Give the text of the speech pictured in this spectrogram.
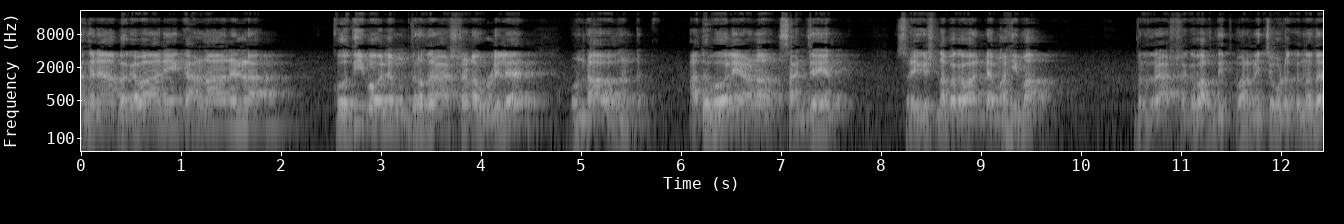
അങ്ങനെ ആ ഭഗവാനെ കാണാനുള്ള കൊതി പോലും ധൃതരാഷ്ട്രയുടെ ഉള്ളിൽ ഉണ്ടാവുന്നുണ്ട്. അതുപോലെയാണ് സഞ്ജയൻ ശ്രീകൃഷ്ണ ഭഗവാന്റെ മഹിമ ധൃതരാഷ്ട്രക്ക് വർദ്ധി വർണിച്ചു കൊടുക്കുന്നത്.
